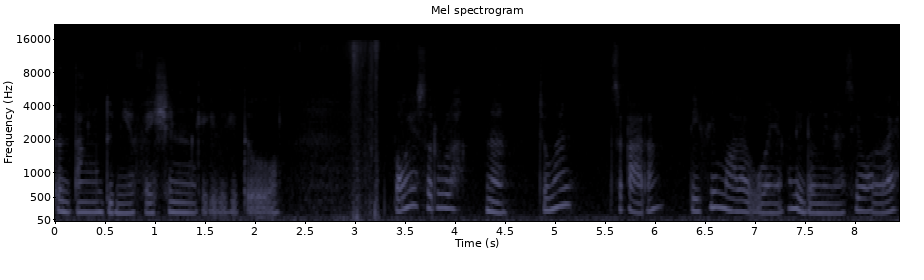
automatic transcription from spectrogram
tentang dunia fashion kayak gitu-gitu. Pokoknya seru lah. Nah cuman sekarang TV malah kebanyakan didominasi oleh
